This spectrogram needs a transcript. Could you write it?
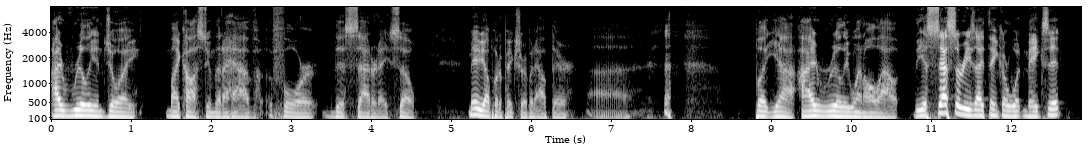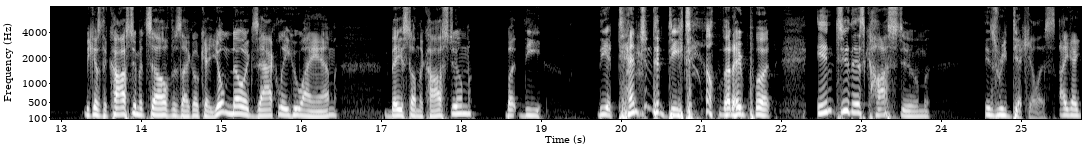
I really enjoy my costume that I have for this Saturday. So maybe I'll put a picture of it out there. Uh, but yeah, I really went all out. The accessories, I think, are what makes it because the costume itself is like, okay, you'll know exactly who I am based on the costume, but the the attention to detail that I put into this costume is ridiculous. I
